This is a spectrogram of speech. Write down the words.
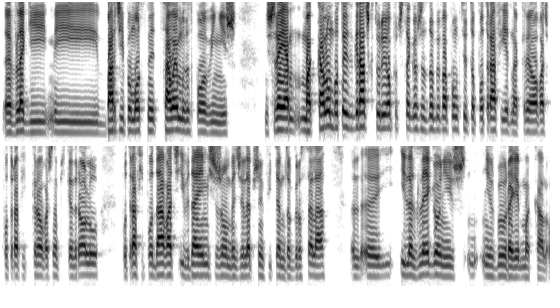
w Legii i bardziej pomocny całemu zespołowi niż, niż Raya McCallum, bo to jest gracz, który oprócz tego, że zdobywa punkty, to potrafi jednak kreować, potrafi kreować na pick and rollu, potrafi podawać i wydaje mi się, że on będzie lepszym fitem do Grossela i Leslego niż, niż był Ray McCallum.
